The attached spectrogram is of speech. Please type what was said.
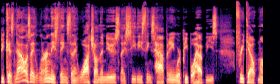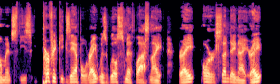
Because now, as I learn these things and I watch on the news and I see these things happening where people have these freak out moments, these perfect example, right, was Will Smith last night, right? Or Sunday night, right?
